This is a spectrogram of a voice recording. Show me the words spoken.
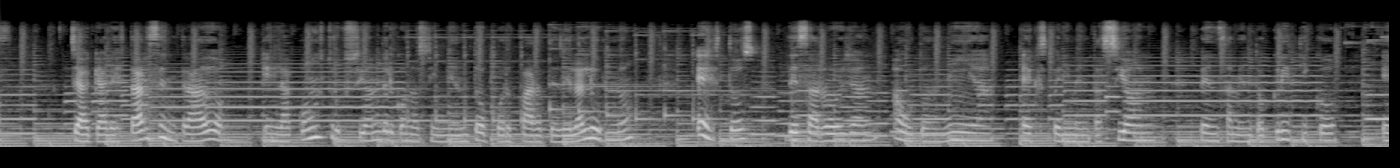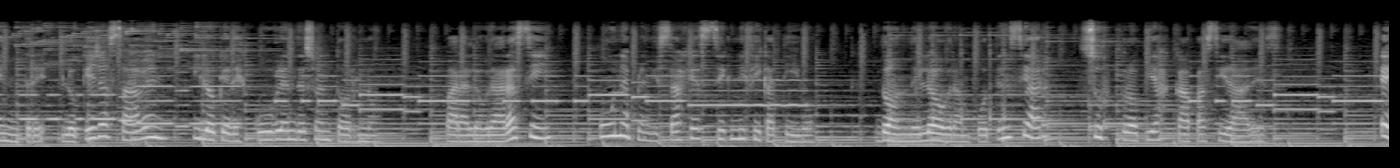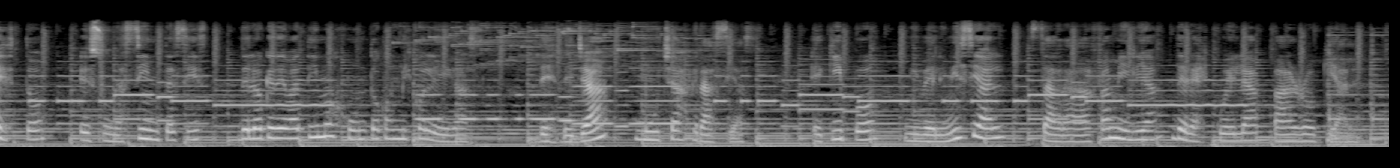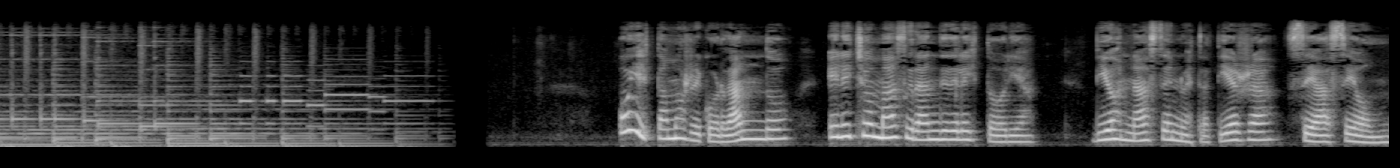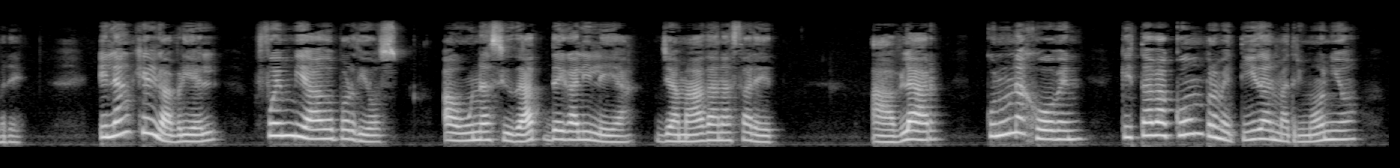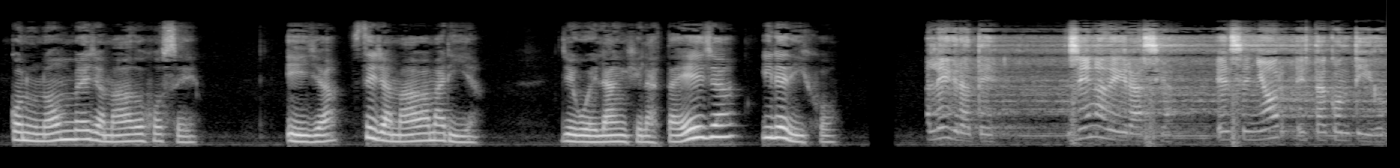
ya que al estar centrado en la construcción del conocimiento por parte del alumno, estos desarrollan autonomía, experimentación, pensamiento crítico entre lo que ya saben y lo que descubren de su entorno, para lograr así un aprendizaje significativo, donde logran potenciar sus propias capacidades. Esto es una síntesis de lo que debatimos junto con mis colegas. Desde ya, muchas gracias. Equipo, nivel inicial, Sagrada Familia de la Escuela Parroquial. Estamos recordando el hecho más grande de la historia. Dios nace en nuestra tierra, se hace hombre. El ángel Gabriel fue enviado por Dios a una ciudad de Galilea llamada Nazaret a hablar con una joven que estaba comprometida en matrimonio con un hombre llamado José. Ella se llamaba María. Llegó el ángel hasta ella y le dijo, llena de gracia, el Señor está contigo.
